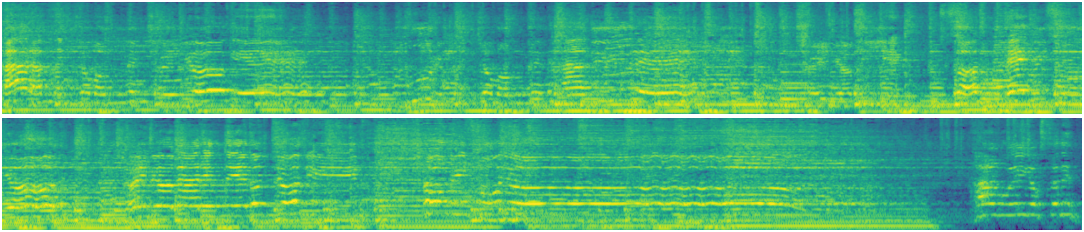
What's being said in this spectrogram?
바람 한 점 없는 절벽에 구름 한 점 없는 하늘에 절벽 위에 우선 해를 수면 절벽 아래 내던져진 형의 소년 항우의 역사는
